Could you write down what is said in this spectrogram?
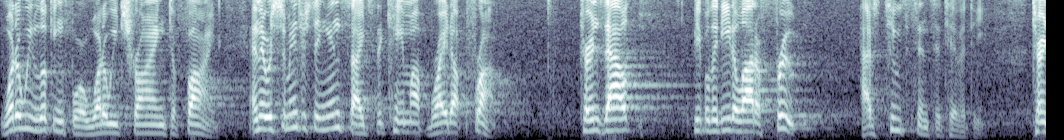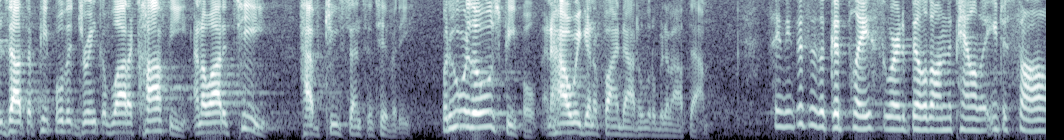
What are we looking for? What are we trying to find? And there were some interesting insights that came up right up front. Turns out people that eat a lot of fruit have tooth sensitivity. Turns out that people that drink a lot of coffee and a lot of tea have tooth sensitivity. But who are those people and how are we going to find out a little bit about them? So I think this is a good place where to build on the panel that you just saw.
